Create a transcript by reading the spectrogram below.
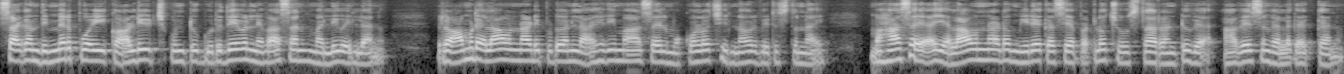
సగం దిమ్మెరపోయి కాళ్ళు ఈడ్చుకుంటూ గురుదేవుల నివాసానికి మళ్ళీ వెళ్ళాను. రాముడు ఎలా ఉన్నాడు ఇప్పుడు అని లాహిరి మహాశైలు ముఖంలో చిరునవ్వులు విరుస్తున్నాయి. మహాశయ ఎలా ఉన్నాడో మీరే కాసేపట్లో చూస్తారంటూ ఆవేశం వెళ్ళగక్కాను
